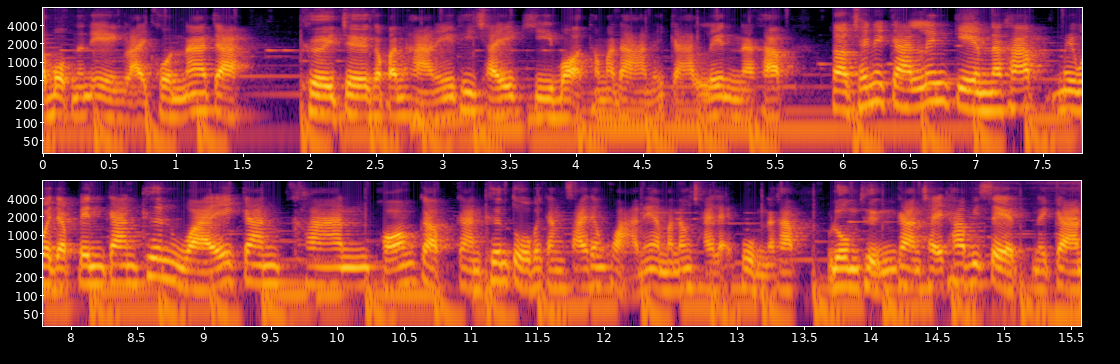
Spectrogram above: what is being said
ระบบนั่นเอง หลายคนน่าจะเคยเจอกับปัญหานี้ที่ใช้คีย์บอร์ดธรรมดาในการเล่นนะครับสำหรับใช้ในการเล่นเกมนะครับ ไม่ว่าจะเป็นการเคลื่อนไหว การคลานพร้อมกับการเคลื่อนตัวไปทางซ้ายทางขวาเนี่ยมันต้องใช้หลายปุ่มนะครับ รวมถึงการใช้ท่าพิเศษในการ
